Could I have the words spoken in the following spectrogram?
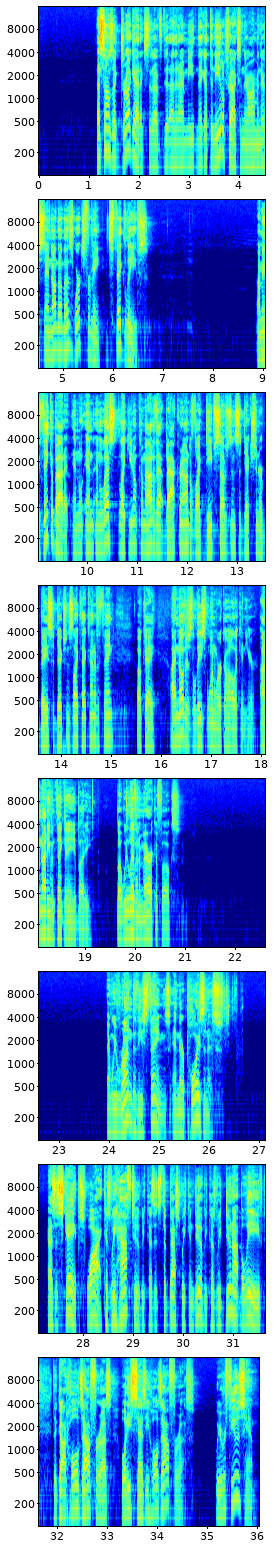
That sounds like drug addicts that, I've, that, I, that I meet, and they got the needle tracks in their arm, and they're saying, "No, no, no, this works for me. It's fig leaves." I mean, think about it. And, and unless like you don't come out of that background of like deep substance addiction or base addictions, like that kind of a thing, okay, I know there's at least one workaholic in here. I'm not even thinking anybody, but we live in America, folks. And we run to these things, and they're poisonous as escapes. Why? Because we have to, because it's the best we can do, because we do not believe that God holds out for us what He says He holds out for us. We refuse Him.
